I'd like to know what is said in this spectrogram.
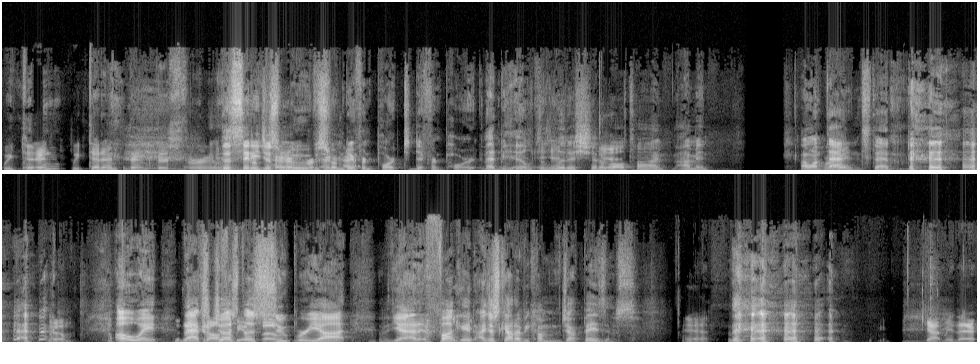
We didn't. We didn't think this through. the city just Prepare for moves from impact. different port to different port. That'd be the Yeah. littest shit of all time. I'm in. I want that instead. Boom. oh wait, that that's just a, a super yacht. Yeah, fuck it. I just gotta become Jeff Bezos. Yeah, got me there.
